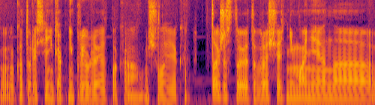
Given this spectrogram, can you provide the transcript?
э, которые себя никак не проявляют пока у человека. Также стоит обращать внимание на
